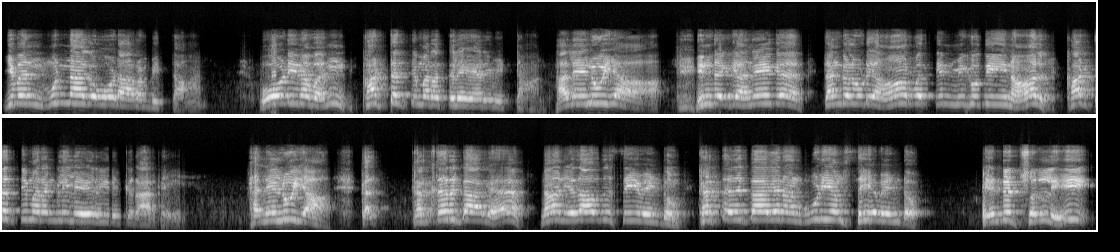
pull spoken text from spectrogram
இவன் முன்னாக ஓட ஆரம்பித்தான். ஓடினவன் காட்டத்து மரத்திலே ஏறிவிட்டான். அலேலூயா இன்றைக்கு அநேகர் தங்களுடைய ஆர்வத்தின் மிகுதியினால் காட்டத்தி மரங்களில் ஏறி இருக்கிறார்கள் ஹalleluya. கல்- கர்த்தருக்காக நான் ஏதாவது செய்ய வேண்டும். கர்த்தருக்காக நான் ஊழியம் செய்ய வேண்டும் என்று சொல்லி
